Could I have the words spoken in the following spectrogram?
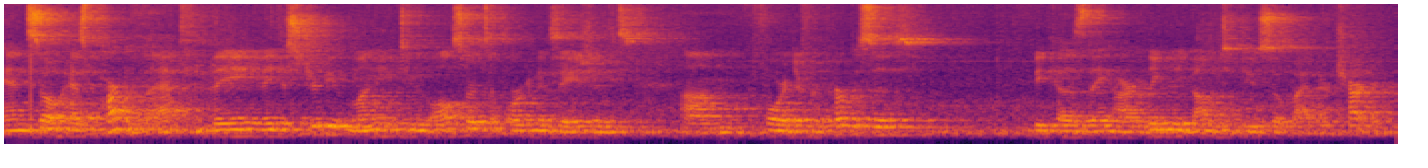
And so as part of that, they, they distribute money to all sorts of organizations um, for different purposes because they are legally bound to do so by their charter.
